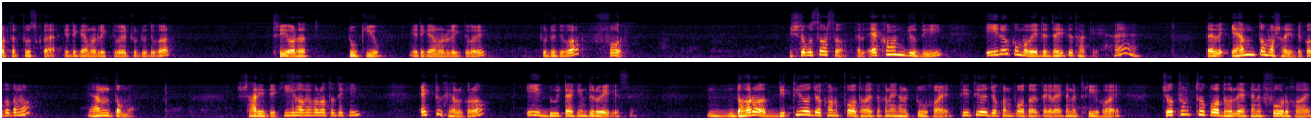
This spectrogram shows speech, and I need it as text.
অর্থাৎ টু স্কোয়ার এটাকে আমরা লিখতে পারি two to the power three অর্থাৎ টু কিউব এটাকে আমরা লিখতে পারি two to the power four বিষয়টা বুঝতে পারছ? তাহলে এখন যদি এইরকমভাবে এটা যাইতে থাকে হ্যাঁ? তাহলে এনতম সারিতে কততম? এনতম সারিতে কি হবে বলো তো দেখি? একটু খেয়াল করো, এই দুইটা কিন্তু রয়ে গেছে। ধরো দ্বিতীয় যখন পদ হয় তখন এখানে টু হয়, তৃতীয় যখন পদ হয় তাহলে এখানে থ্রি হয়, চতুর্থ পদ হলে এখানে ফোর হয়।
